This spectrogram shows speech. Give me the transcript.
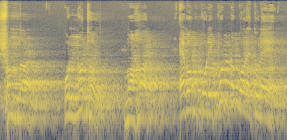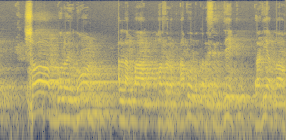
সুন্দর, উন্নত, মহৎ এবং পরিপূর্ণ করে তুলে, সবগুলোই গুণ। আল্লাহ পাক হজরত আবু বকর সিদ্দিক রাজি আল্লাহ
